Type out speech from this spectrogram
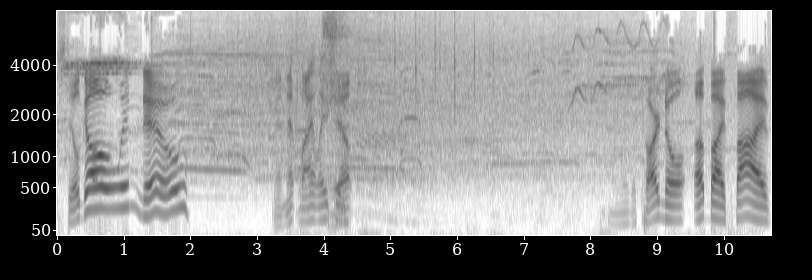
Still going. No. And net violation. Yep. The Cardinal up by five.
